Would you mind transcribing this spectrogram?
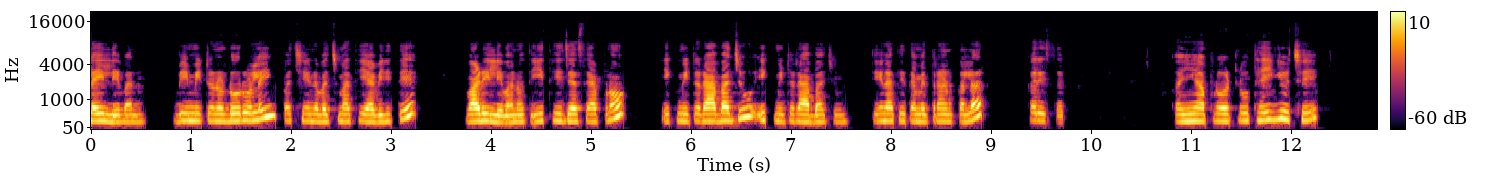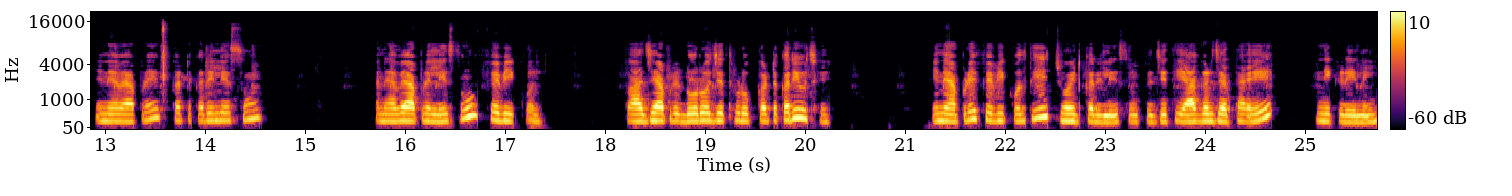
લઈ લેવાનો. બે મીટરનો દોરો લઈ પછી એને વચમાંથી આવી રીતે વાળી લેવાનો. તો એ થઈ જશે આપણો એક મીટર આ બાજુ, એક મીટર આ બાજુ. તેનાથી તમે ત્રણ કલર કરી શકો. તો અહીંયા આપણું આટલું થઈ ગયું છે. એને હવે આપણે કટ કરી લેશું. અને હવે આપણે લેશું ફેવિકોલ. તો આજે આપણે દોરો જે થોડુંક કટ કર્યું છે, એને આપણે ફેવિકોલથી જોઈન્ટ કરી લઈશું. તો જેથી આગળ જતાં એ નીકળે નહીં.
